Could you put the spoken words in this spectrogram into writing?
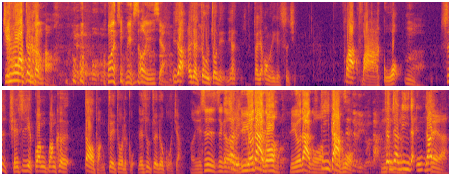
解封了更好，更好，完全没受影响。你知道，而且重重点，你要大家忘了一个事情，法法国，嗯，是全世界观光客到访最多的国，人数最多国家。哦，也是这个旅游大国，旅游大国，第一大国，真正第一大，你知道？对了，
